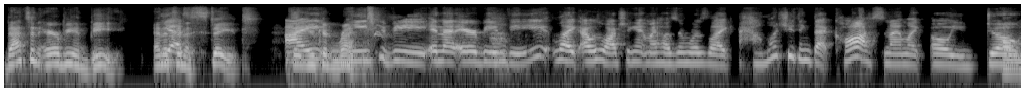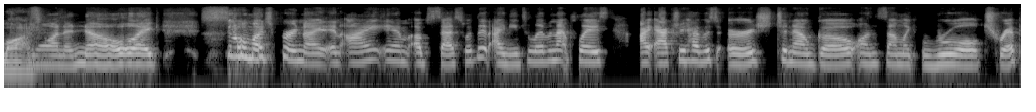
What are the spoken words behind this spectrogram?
that's an Airbnb and it's an Yes. estate that I you can rent. need to be in that Airbnb. Like I was watching it, and my husband was like, "How much you think that costs?" And I'm like, "Oh, you don't want to know. Like so much per night." And I am obsessed with it. I need to live in that place. I actually have this urge to now go on some like rural trip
